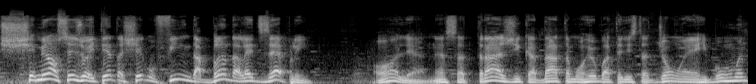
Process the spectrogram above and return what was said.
che- 1980 chega o fim da banda Led Zeppelin. Olha, nessa trágica data morreu o baterista John R. Burman.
